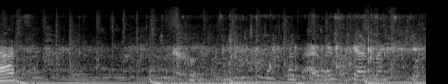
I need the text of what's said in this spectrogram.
cool that? But I was scared like shit.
